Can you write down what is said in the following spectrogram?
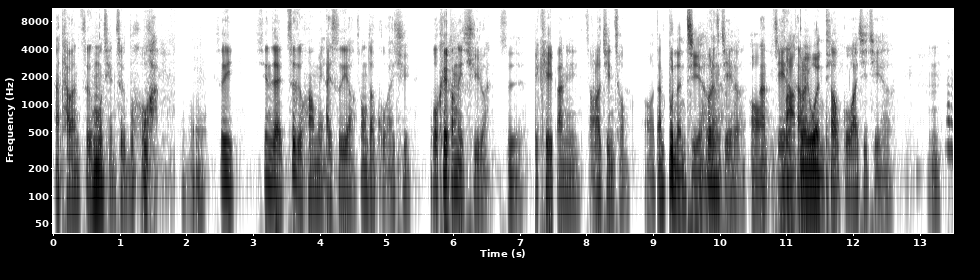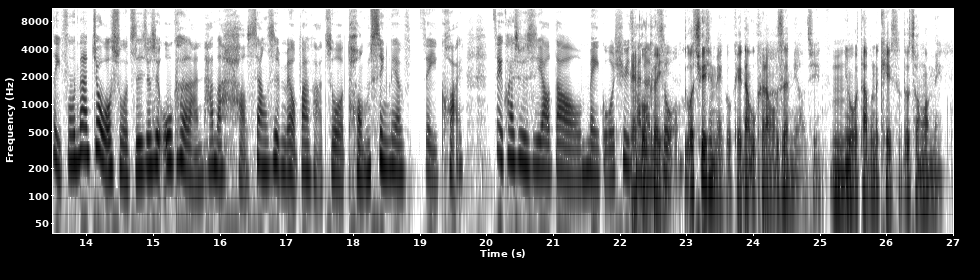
那台湾这个目前这个不合法，所以现在这个方面还是要送到国外去。我可以帮你取卵，是也可以帮你找到精虫哦，但不能结合，不能结合哦，那结合法规问题，到国外去结合。嗯，那李夫，那就我所知，就是乌克兰他们好像是没有办法做同性恋这一块，这一块是不是要到美国去才能做？我确信美国可以，但乌克兰我不是很了解，嗯，因为我大部分的 case 都转往美国。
